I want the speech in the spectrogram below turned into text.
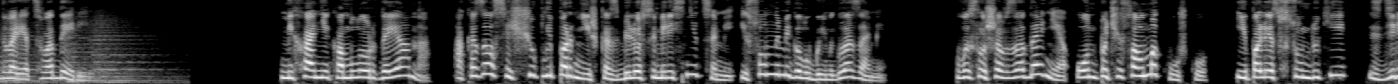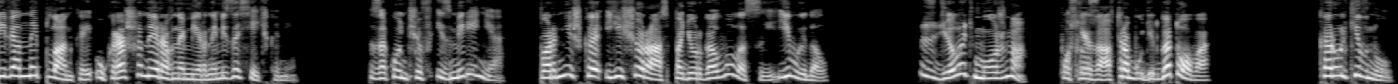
дворец в Адерии. Механиком лорда Иоанна оказался щуплый парнишка с белесыми ресницами и сонными голубыми глазами. Выслушав задание, он почесал макушку и полез в сундуки с деревянной планкой, украшенной равномерными засечками. Закончив измерение, парнишка еще раз подергал волосы и выдал. «Сделать можно. Послезавтра будет готово». Король кивнул,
